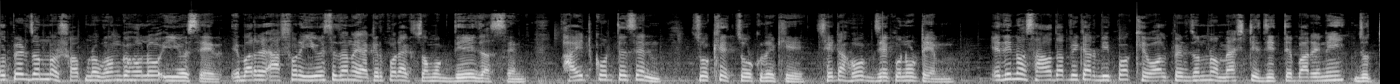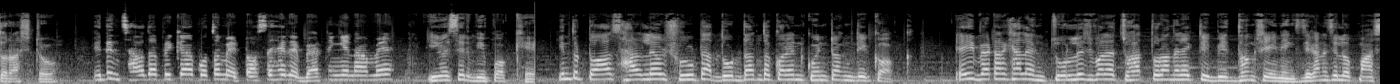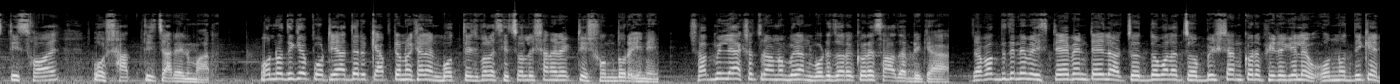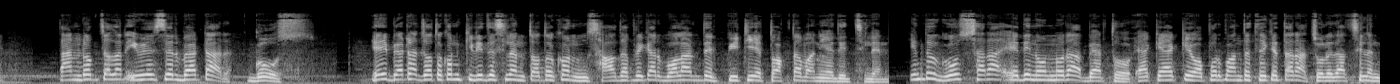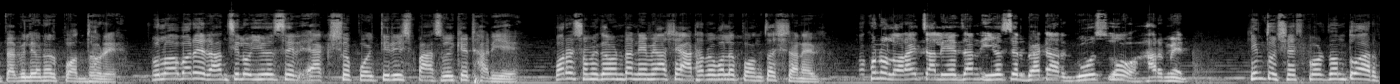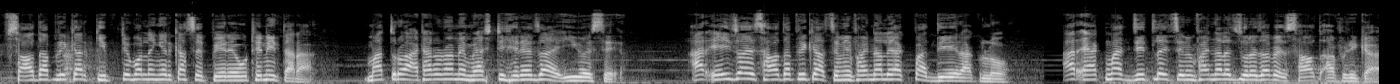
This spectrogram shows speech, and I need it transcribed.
অল্পের জন্য স্বপ্নভঙ্গ হলো ইউএসএর এবারের আসরে ইউএসএ যেন একের পর এক চমক দিয়ে যাচ্ছেন। ফাইট করতেছেন চোখে চোখ রেখে। সেটা হোক যে কোনো টেম। এদিনও সাউথ আফ্রিকার বিপক্ষে অল্পের জন্য ম্যাচটি জিততে পারেনি যুক্তরাষ্ট্র। এদিন সাউথ আফ্রিকা প্রথমে টসে হেরে ব্যাটিংয়ে নামে ইউএসএর বিপক্ষে। কিন্তু টস হারলেও শুরুটা দুর্দান্ত করেন কুইন্টং ডিকক। এই ব্যাটার খেলেন চল্লিশ বলে চুয়াত্তর রানের একটি বিধ্বংসী ইনিংস, যেখানে ছিল পাঁচটি ছয় ও সাতটি চারের মার। অন্যদিকে পটিয়াদের ক্যাপ্টেনও খেলেন বত্রিশ বলে ছেচল্লিশ রানের একটি সুন্দর ইনিংস। সব মিলে একশো চুরানব্বই রান বোর্ডে জড়ো করে সাউথ আফ্রিকা। জবাব দিতে নেমে স্টেভেন টেইলর চোদ্দ বলে চব্বিশ রান করে ফিরে গেলেও অন্যদিকে তাণ্ডব চালান ইউএস এর ব্যাটার গোস। এই ব্যাটার যতক্ষণ ক্রিজে ছিলেন, ততক্ষণ সাউথ আফ্রিকার বোলারদের পিটিয়ে তক্তা বানিয়ে দিচ্ছিলেন। কিন্তু গোস ছাড়া এদিন অন্যরা ব্যর্থ। একে একে অপর প্রান্ত থেকে তারা চলে যাচ্ছিলেন প্যাভিলিয়নের পথ ধরে। ষোলো ওভারে রান ছিল ইউএস এর একশো পঁয়ত্রিশ পাঁচ উইকেট হারিয়ে। পরের সমীকরণটা নেমে আসে আঠারো বলে পঞ্চাশ রানের। তখনও লড়াই চালিয়ে যান ইউএস এর ব্যাটার গোস ও হারমেড কিন্তু শেষ পর্যন্ত আর সাউথ আফ্রিকার কিপ্টে বোলিং এর কাছে পেরে ওঠেনি তারা। মাত্র আঠারো রানে ম্যাচটি হেরে যায় ইউএসএ। আর এই জয়ে সাউথ আফ্রিকা সেমিফাইনালে এক পা দিয়ে রাখল। আর এক ম্যাচ জিতলেই সেমিফাইনালে চলে যাবে সাউথ আফ্রিকা।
